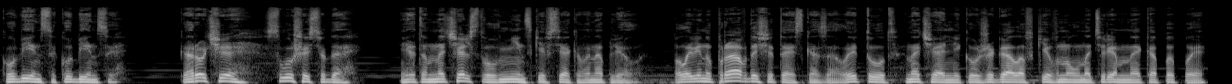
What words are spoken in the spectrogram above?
«Кубинцы, кубинцы. Короче, слушай сюда. Я там начальству в Минске всякого наплел. Половину правды, считай, сказал. И тут начальника уже Галов кивнул на тюремное КПП,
